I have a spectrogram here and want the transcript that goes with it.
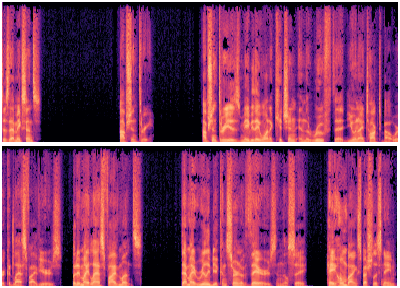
Does that make sense? Option three. Option three is maybe they want a kitchen and the roof that you and I talked about where it could last five years, but it might last five months. That might really be a concern of theirs, and they'll say, Hey, home buying specialist name,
